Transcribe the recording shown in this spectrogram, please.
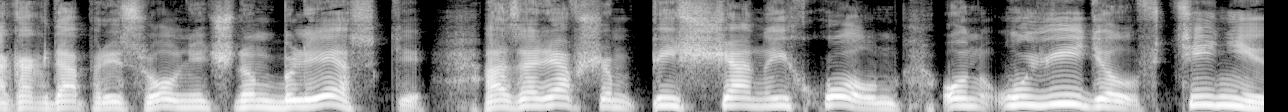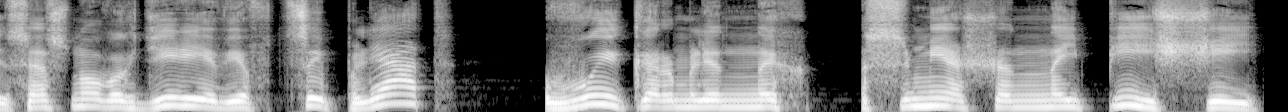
а когда при солнечном блеске, озарявшем песчаный холм, он увидел в тени сосновых деревьев цыплят, выкормленных смешанной пищей,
